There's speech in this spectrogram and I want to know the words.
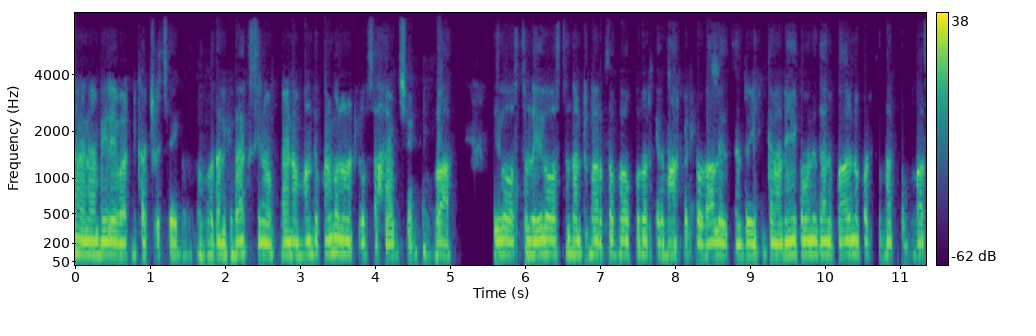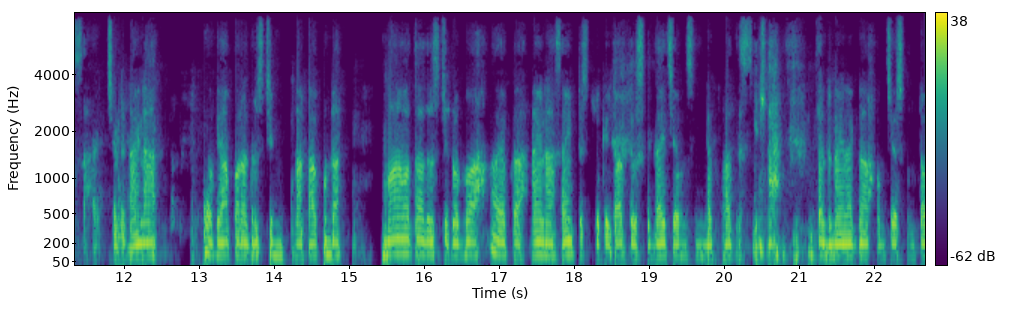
ఆయన మీరే వాటిని కట్టడి చేయగలరు దానికి వ్యాక్సిన్ ఆయన మందు కనుగొన్నట్లు సహాయం చేయండి. ప్రభావ ఇదిగో వస్తుంది ఇదిగో వస్తుంది అంటున్నారు ప్రభావ ఇప్పటివరకు ఇది మార్కెట్లో రాలేదు తండ్రి. ఇంకా అనేక మంది దాని బారిన పడుతున్నారు. ప్రభావ సహాయం చేయండి. ఆయన వ్యాపార దృష్టి కాకుండా మానవతా దృష్టి ప్రభా ఆ యొక్క నైనా సైంటిస్టులకి డాక్టర్స్కి దయచేయవలసిందిగా ప్రార్థిస్తున్నాం తండ్రి నాయన జ్ఞాపకం చేసుకుంటా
